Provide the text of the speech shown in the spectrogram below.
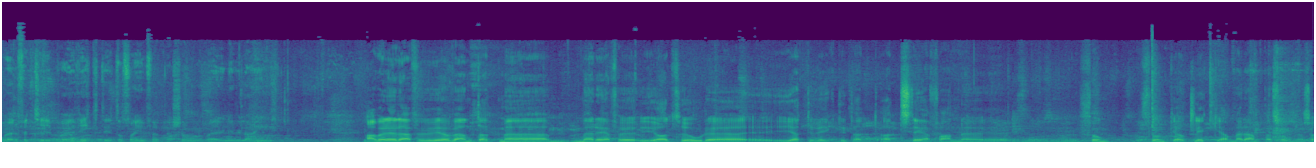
Vad är det för typ? Vad är viktigt att få in för person? Vad är det ni vill ha in? Ja, men det är därför vi har väntat med, med det. För jag tror det är jätteviktigt att, att Stefan eh, fun, funkar och klickar med den personen. Så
